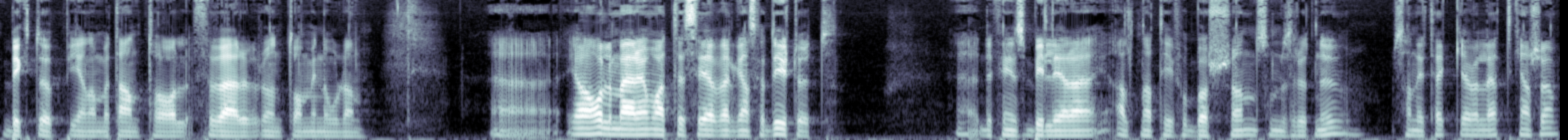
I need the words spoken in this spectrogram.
byggt upp genom ett antal förvärv runt om i Norden. Eh, jag håller med dig om att det ser väl ganska dyrt ut. Eh, det finns billigare alternativ på börsen som det ser ut nu. Sanitec är väl lätt kanske.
